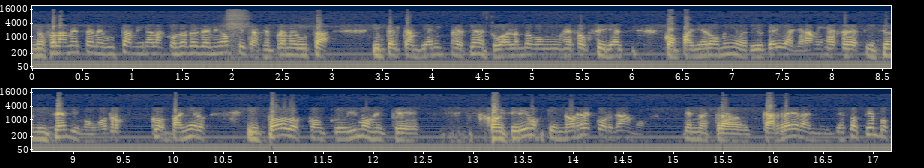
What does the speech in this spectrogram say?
no solamente me gusta mirar las cosas desde mi óptica, siempre me gusta intercambiar impresiones. Estuve hablando con un jefe auxiliar, compañero mío, Dios de que era mi jefe de extinción de incendios, con otros compañeros, y todos concluimos en que coincidimos que no recordamos en nuestra carrera en estos tiempos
